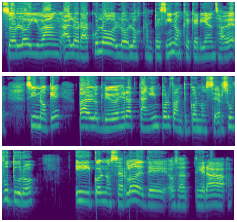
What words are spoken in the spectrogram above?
solo iban al oráculo los campesinos que querían saber, sino que para los griegos era tan importante conocer su futuro y conocerlo desde, o sea, era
